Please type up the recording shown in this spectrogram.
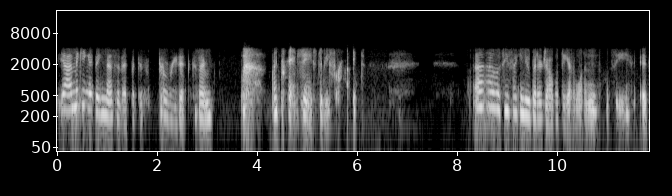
yeah, I'm making a big mess of it, but just go read it because I'm my brain seems to be fried. Uh, let's see if I can do a better job with the other one. Let's see. It's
